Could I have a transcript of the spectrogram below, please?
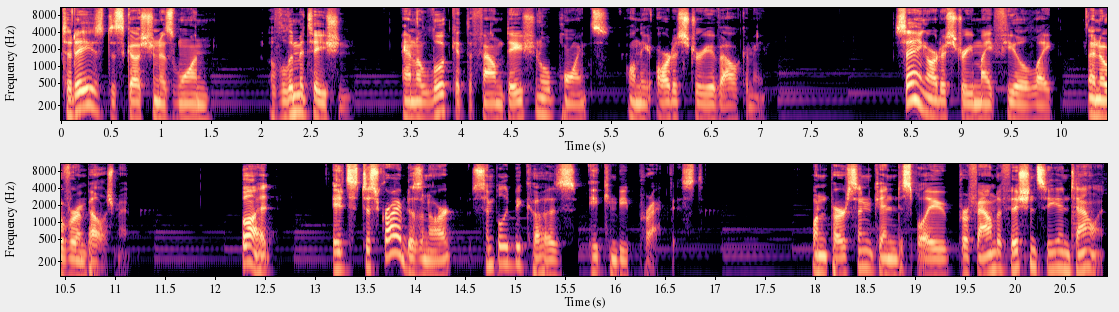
Today's discussion is one of limitation and a look at the foundational points on the artistry of alchemy. Saying artistry might feel like an over embellishment, but it's described as an art simply because it can be practiced. One person can display profound efficiency and talent,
